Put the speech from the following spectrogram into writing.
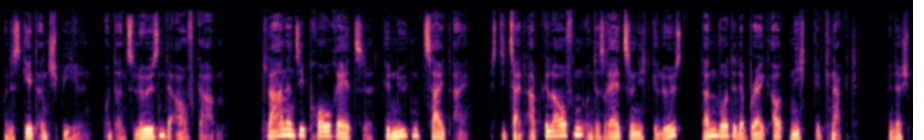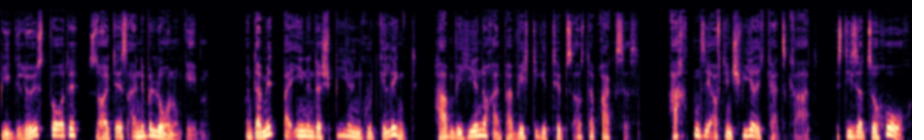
und es geht ans Spielen und ans Lösen der Aufgaben. Planen Sie pro Rätsel genügend Zeit ein. Ist die Zeit abgelaufen und das Rätsel nicht gelöst, dann wurde der Breakout nicht geknackt. Wenn das Spiel gelöst wurde, sollte es eine Belohnung geben. Und damit bei Ihnen das Spielen gut gelingt, haben wir hier noch ein paar wichtige Tipps aus der Praxis. Achten Sie auf den Schwierigkeitsgrad. Ist dieser zu hoch,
